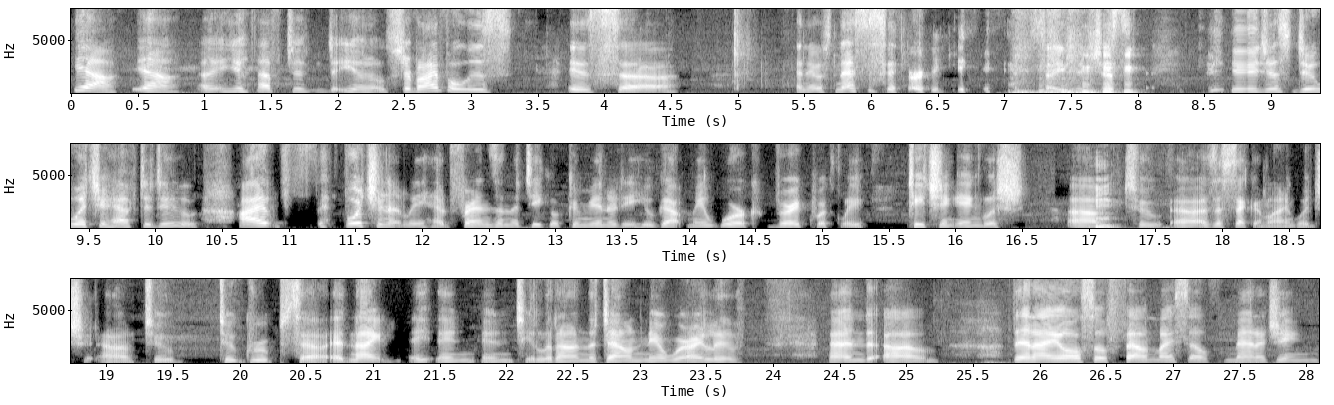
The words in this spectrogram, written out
Yeah, yeah. Uh, you have to, you know, survival is is uh, and it was necessary. so you just you just do what you have to do. I fortunately had friends in the Tico community who got me work very quickly teaching English uh, to uh, as a second language uh, to to groups uh, at night in in Tilarán, the town near where I live, and um, then I also found myself managing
